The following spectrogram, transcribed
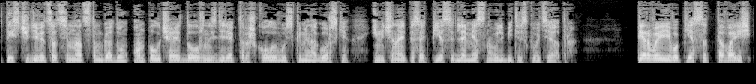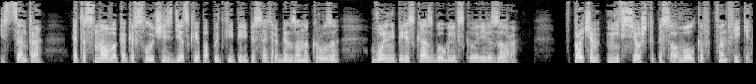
В 1917 году он получает должность директора школы в Усть-Каменогорске и начинает писать пьесы для местного любительского театра. Первая его пьеса «Товарищ из центра» — это снова, как и в случае с детской попыткой переписать Робинзона Круза, вольный пересказ гоголевского ревизора. Впрочем, не все, что писал Волков, фанфики.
